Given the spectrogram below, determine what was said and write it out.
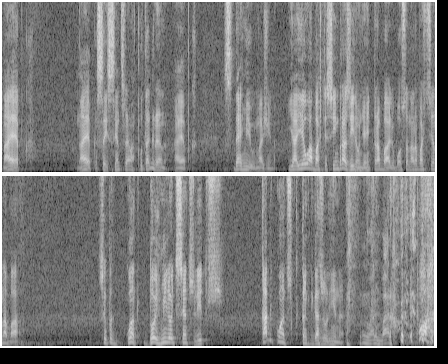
Na época. Na época, 600 já é uma puta grana, na época. 10 mil, imagina. E aí eu abasteci em Brasília, onde a gente trabalha. O Bolsonaro abastecia na Barra. Quanto? 2.800 litros. Cabe quantos tanques de gasolina? Não era um barco. Porra!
